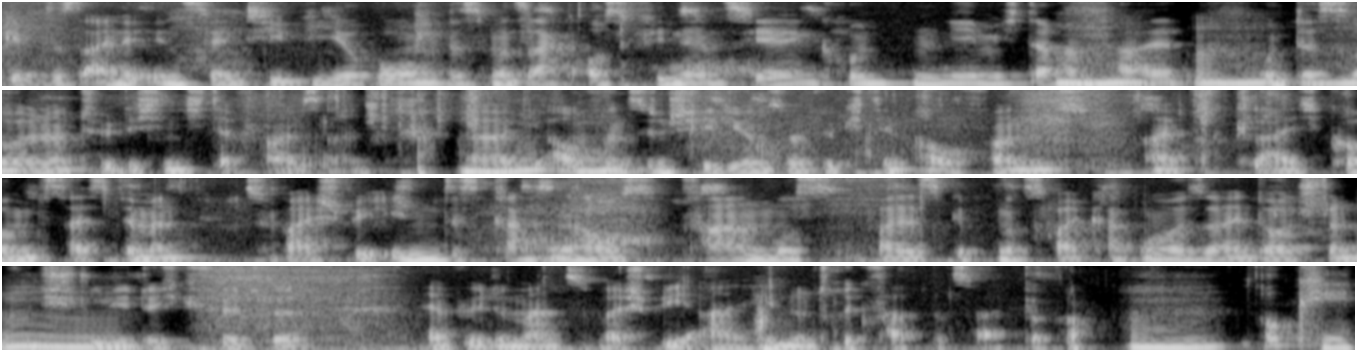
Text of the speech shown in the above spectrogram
gibt es eine Incentivierung, dass man sagt, aus finanziellen Gründen nehme ich daran mhm, teil. Mhm, und das mhm. soll natürlich nicht der Fall sein. Äh, die Aufwandsentschädigung soll wirklich den Aufwand einfach gleichkommen. Das heißt, wenn man zum Beispiel in das Krankenhaus fahren muss, weil es gibt nur zwei Krankenhäuser in Deutschland, wo die Studie durchgeführt wird, dann würde man zum Beispiel Hin- und Rückfahrt bezahlt bekommen. Okay.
